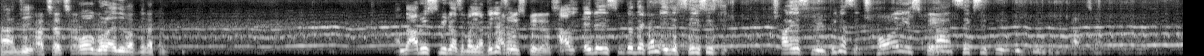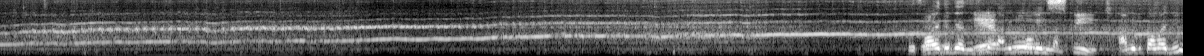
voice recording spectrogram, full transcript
হ্যাঁ জি। আচ্ছা আচ্ছা। ও গোলাই দিব আপনি রাখেন আমি আরও স্পিড আছে ভাইয়া ঠিক আছে? আরও স্পিড আছে। আর এটা স্পিডটা দেখেন এই যে সিক্স ছয় স্পিড ঠিক আছে? ছয় স্পিড হ্যাঁ সিক্স স্পিড আচ্ছা। ছয় দিয়ে আছে, আমি কমিয়ে দিলাম। স্পিড আমি একটু কমাই দিই।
